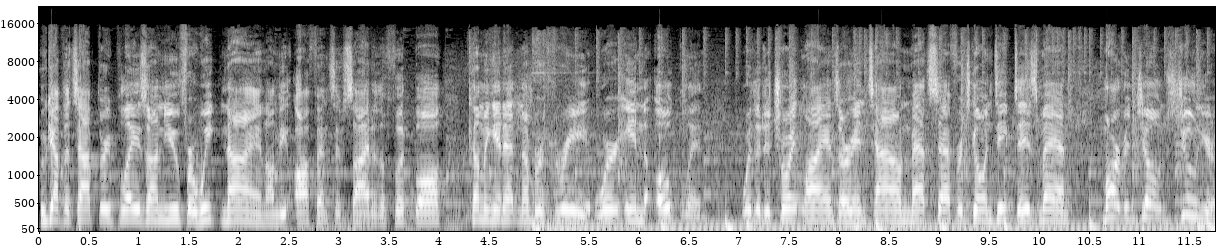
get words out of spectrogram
We've got the top three plays on you for week nine on the offensive side of the football. Coming in at number three, we're in Oakland, where the Detroit Lions are in town. Matt Stafford's going deep to his man, Marvin Jones Jr.,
